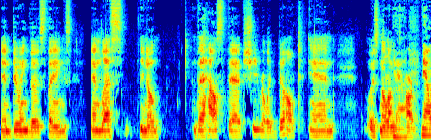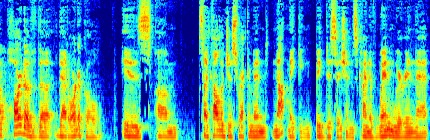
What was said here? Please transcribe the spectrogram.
and doing those things and less, you know, the house that she really built and was no longer Yeah. part. Now, part of the that article is um, psychologists recommend not making big decisions, kind of when we're in that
